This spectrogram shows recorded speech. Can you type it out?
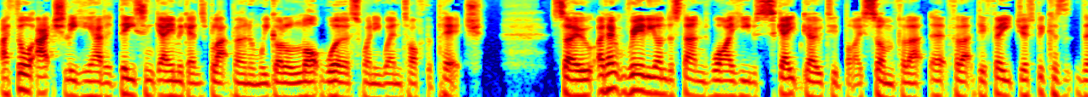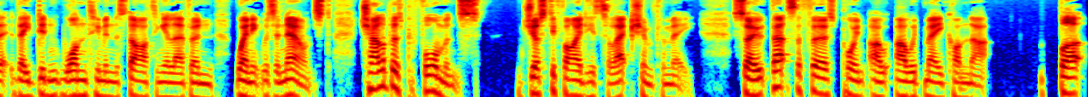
I thought actually he had a decent game against Blackburn, and we got a lot worse when he went off the pitch. So I don't really understand why he was scapegoated by some for that uh, for that defeat, just because th- they didn't want him in the starting eleven when it was announced. Chalobah's performance justified his selection for me. So that's the first point I, I would make on that. But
